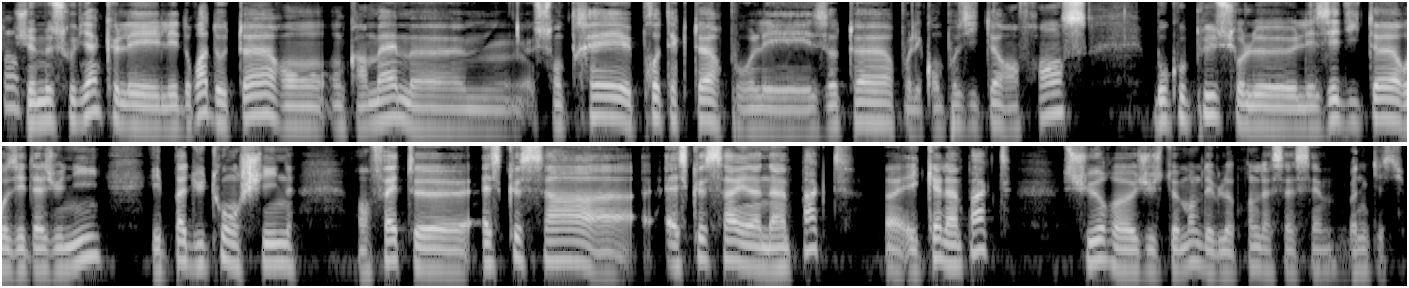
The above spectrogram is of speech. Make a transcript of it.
Oh. Je me souviens que les, les droits d'auteur ont, ont, quand même euh, sont très protecteurs pour les auteurs, pour les compositeurs en France, beaucoup plus sur le, les éditeurs aux États-Unis et pas du tout en Chine. En fait, est-ce que ça, est-ce que ça a un impact et quel impact sur justement le développement de la SACEM Bonne question.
